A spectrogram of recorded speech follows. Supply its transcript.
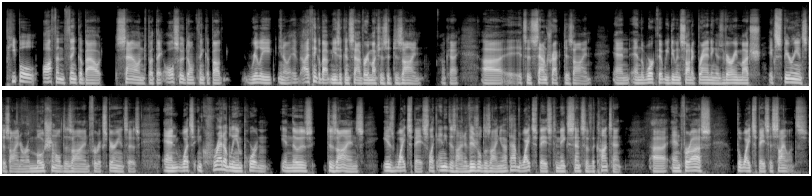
people often think about sound, but they also don't think about really, you know, I think about music and sound very much as a design. Okay. Uh, it's a soundtrack design and and the work that we do in sonic branding is very much experience design or emotional design for experiences and what's incredibly important in those designs is white space like any design a visual design you have to have white space to make sense of the content uh, and for us the white space is silence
